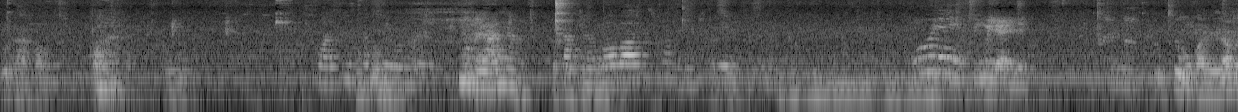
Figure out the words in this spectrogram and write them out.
ลูกค้าเขาร้านนะทิ้งไม่ใหญ่เลยสู้ไปแล้วไป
